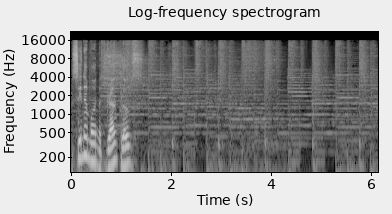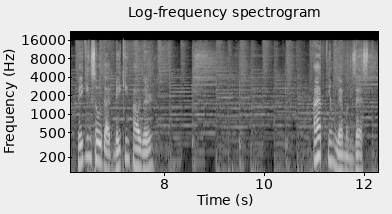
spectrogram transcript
cinnamon at ground cloves, baking soda at baking powder, at yung lemon zest.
